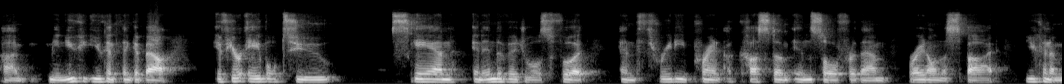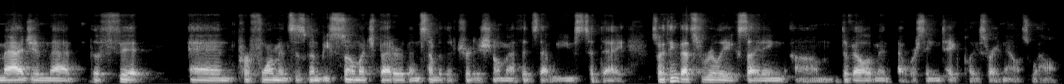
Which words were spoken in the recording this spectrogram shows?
Um, I mean, you, you can think about if you're able to scan an individual's foot and 3D print a custom insole for them right on the spot, you can imagine that the fit and performance is going to be so much better than some of the traditional methods that we use today. So I think that's really exciting um, development that we're seeing take place right now as well.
